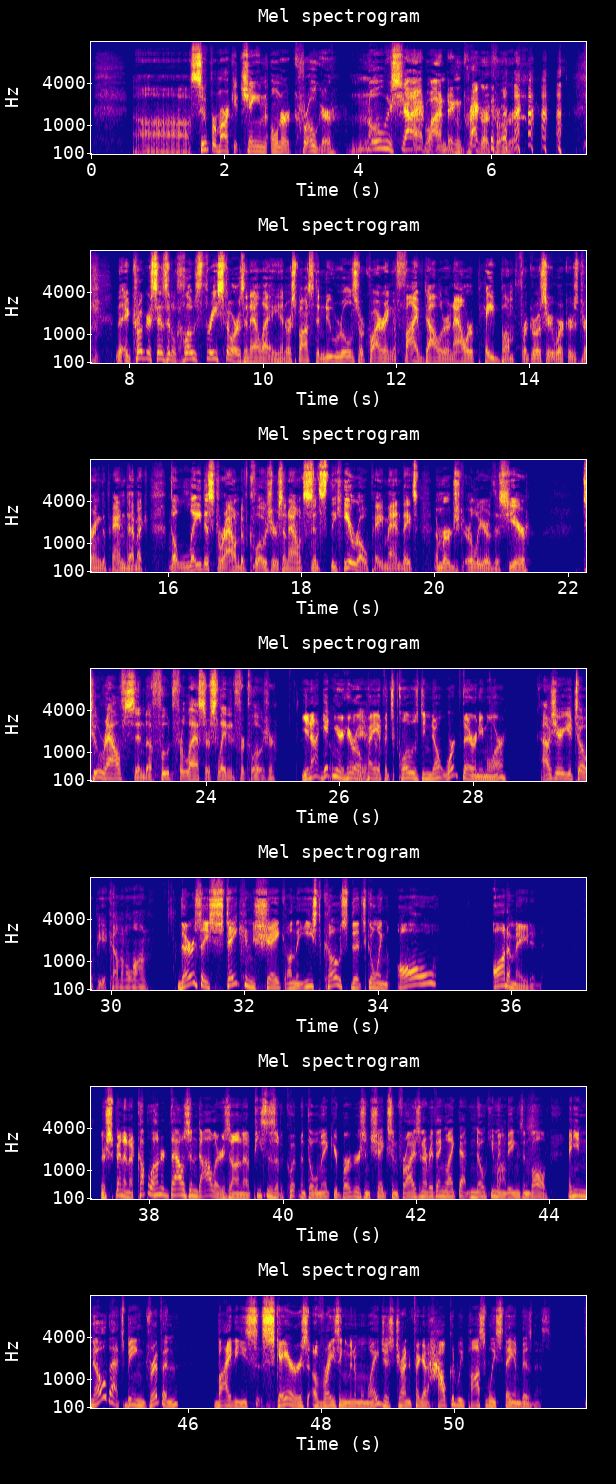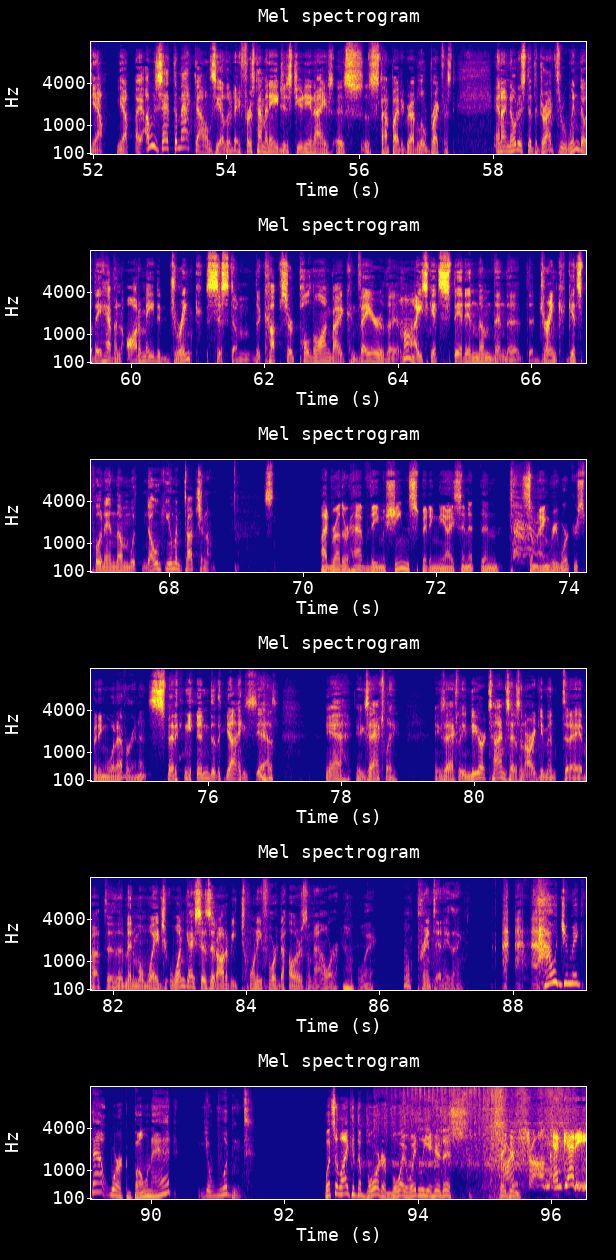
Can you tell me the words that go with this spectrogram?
Uh, supermarket chain owner Kroger, no sidewinding Krager Kroger. The- Kroger says it'll close three stores in LA in response to new rules requiring a $5 an hour pay bump for grocery workers during the pandemic. The latest round of closures announced since the hero pay mandates emerged earlier this year. Two Ralphs and a Food for Less are slated for closure. You're not getting your hero you pay if it's closed and you don't work there anymore. How's your utopia coming along? There's a steak and shake on the East Coast that's going all automated. They're spending a couple hundred thousand dollars on uh, pieces of equipment that will make your burgers and shakes and fries and everything like that. No human beings involved. And you know that's being driven by these scares of raising minimum wages, trying to figure out how could we possibly stay in business. Yeah, yeah. I, I was at the McDonald's the other day, first time in ages. Judy and I uh, stopped by to grab a little breakfast. And I noticed at the drive-through window they have an automated drink system. The cups are pulled along by a conveyor. The Huh. ice gets spit in them. Then the, the drink gets put in them with no human touching them. I'd rather have the machine spitting the ice in it than some angry worker spitting whatever in it. Spitting into the ice. Yes. Yeah, exactly. Exactly. New York Times has an argument today about the, the minimum wage. One guy says it ought to be $24 an hour. Oh boy. Don't print anything. How would you make that work, bonehead? You wouldn't. What's it like at the border? Boy, wait till you hear this. Stay tuned. Armstrong and Getty.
